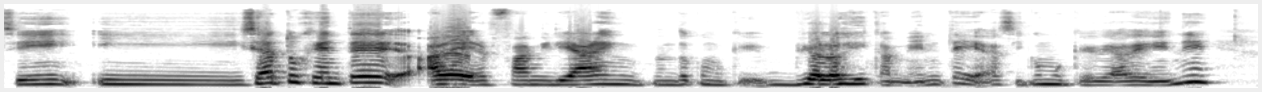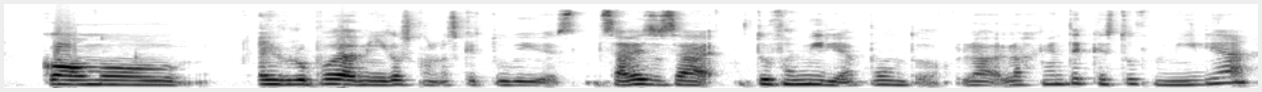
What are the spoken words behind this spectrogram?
¿Sí? Y sea tu gente, a ver, familiar en tanto como que biológicamente, así como que de ADN, como el grupo de amigos con los que tú vives, ¿sabes? O sea, tu familia, punto. La, gente que es tu familia,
